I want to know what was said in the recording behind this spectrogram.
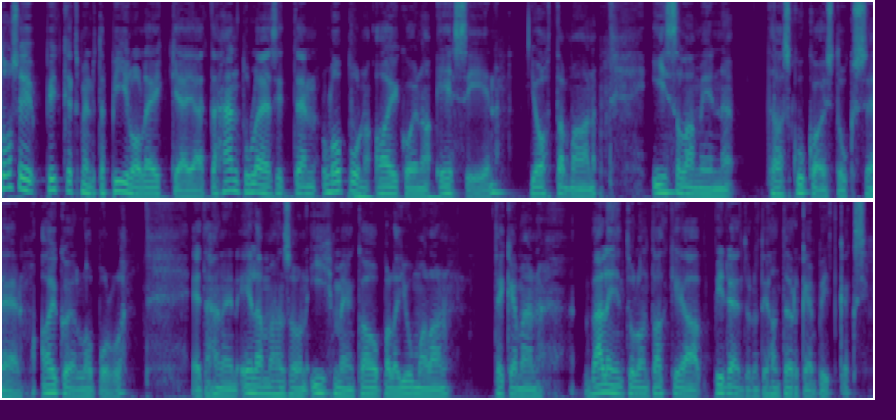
tosi pitkäksi mennyttä piiloleikkiä, ja että hän tulee sitten lopun aikoina esiin johtamaan islamin taas kukoistukseen aikojen lopulla. Että hänen elämänsä on ihmeen kaupalla Jumalan tekemän väliintulon takia pidentynyt ihan törkeän pitkäksi.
